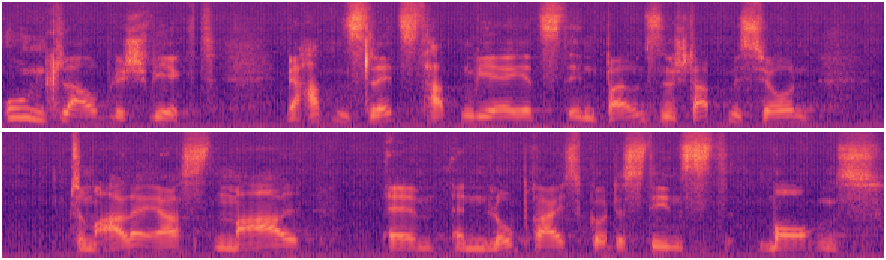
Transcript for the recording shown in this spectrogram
unglaublich wirkt. Wir hatten es letzt, hatten wir jetzt in, bei uns eine Stadtmission zum allerersten Mal ähm, einen Lobpreisgottesdienst morgens.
